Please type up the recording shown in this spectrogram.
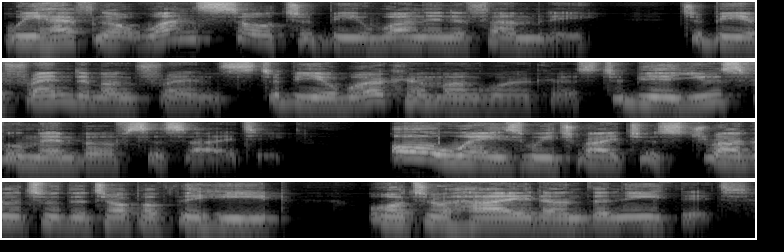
We have not once sought to be one in a family, to be a friend among friends, to be a worker among workers, to be a useful member of society. Always we try to struggle to the top of the heap or to hide underneath it.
